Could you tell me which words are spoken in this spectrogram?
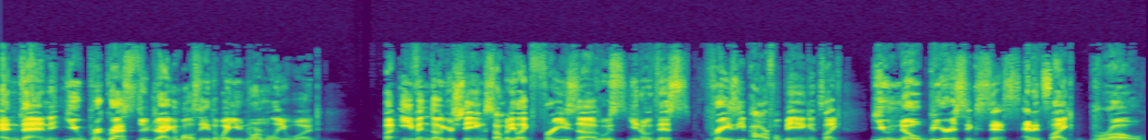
And then you progress through Dragon Ball Z the way you normally would. But even though you're seeing somebody like Frieza who's, you know, this crazy powerful being, it's like you know Beerus exists and it's like, bro,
